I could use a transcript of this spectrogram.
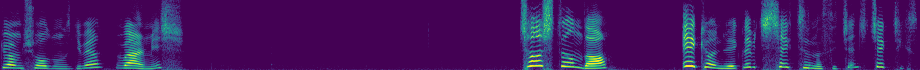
görmüş olduğunuz gibi vermiş. Çalıştığında ilk öncelikle bir çiçek çizmesi için çiçek çiz,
